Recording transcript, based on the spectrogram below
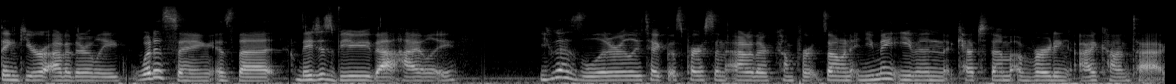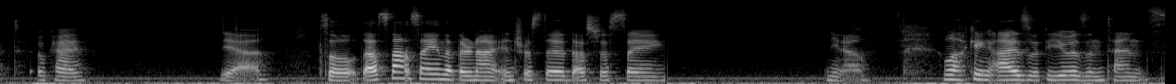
think you're out of their league. What it's saying is that they just view you that highly. You guys literally take this person out of their comfort zone and you may even catch them averting eye contact, okay? Yeah. So that's not saying that they're not interested. That's just saying, you know, locking eyes with you is intense.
